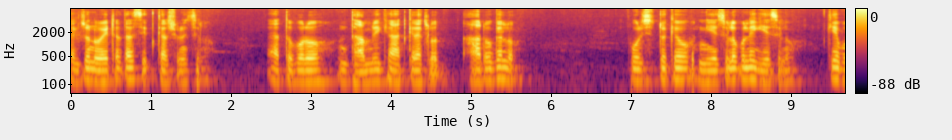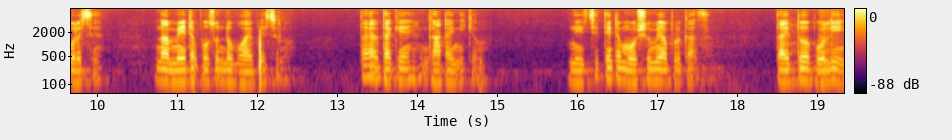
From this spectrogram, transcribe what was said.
একজন ওয়েটার তার চিৎকার শুনেছিল। এত বড় ধামরিকে আটকে রাখল, আরও গেল? পরিচিত কেউ নিয়েছিল বলে গিয়েছিল। কে বলেছে? না, মেয়েটা প্রচণ্ড ভয় পেয়েছিল। তাই আর তাকে ঘাটায়নি কেউ। নিশ্চিত এটা মৌসুমি আপুর কাজ। তাই তো বলি,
